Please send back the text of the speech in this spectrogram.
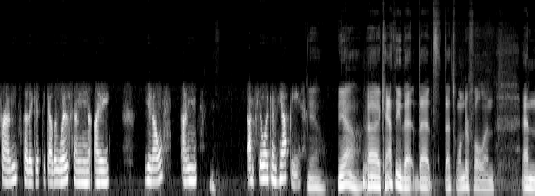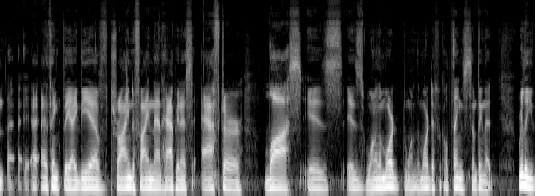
friends that I get together with. And I, you know, I'm, I feel like I'm happy. Yeah. Yeah. Uh, Kathy, that, that's, that's wonderful. And, and I, I think the idea of trying to find that happiness after loss is is one of the more one of the more difficult things. Something that really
